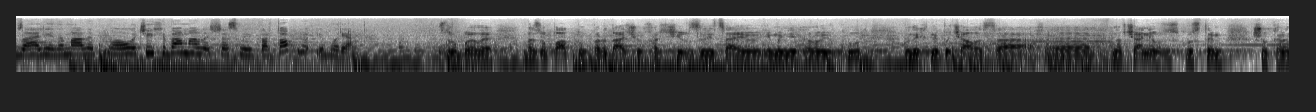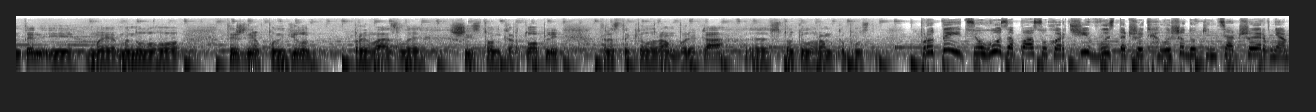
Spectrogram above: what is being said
Взагалі не мали овочів, хіба мали ще свою картоплю і буряк. Зробили безоплатну передачу харчів з ліцею імені Героїв Крут. У них не почалося е, навчання у зв'язку з тим, що карантин. І ми минулого тижня в понеділок привезли 6 тонн картоплі, 300 кг буряка, е, 100 кг капусти. Проте і цього запасу харчів вистачить лише до кінця червня,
